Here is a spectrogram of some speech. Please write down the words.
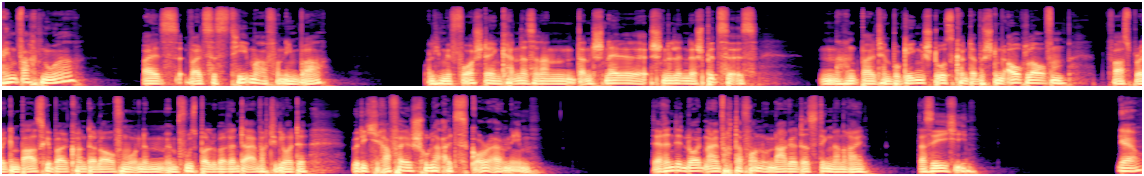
einfach nur, weil es das Thema von ihm war und ich mir vorstellen kann, dass er dann, dann schnell, schnell in der Spitze ist. Ein Handball-Tempo-Gegenstoß könnte er bestimmt auch laufen. Fastbreak im Basketball könnte er laufen und im, im Fußball überrennt er einfach die Leute. Würde ich Raphael Schuller als Scorer nehmen. Der rennt den Leuten einfach davon und nagelt das Ding dann rein. Da sehe ich ihn. Ja.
